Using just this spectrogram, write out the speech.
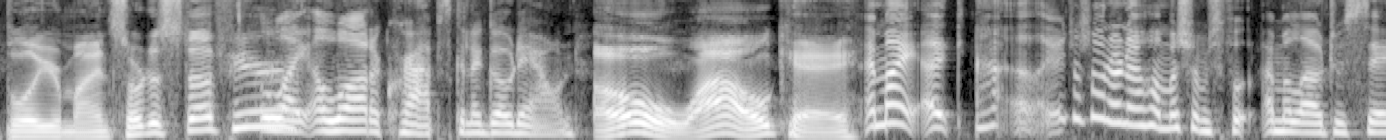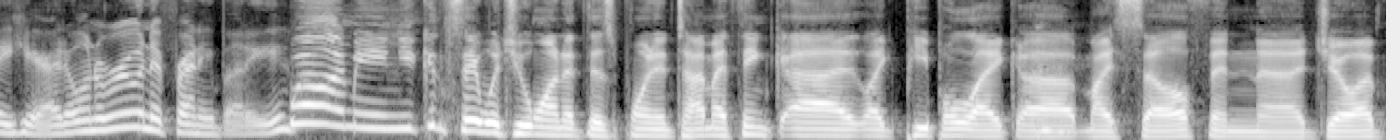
blow your mind sort of stuff here? like a lot of crap's gonna go down. oh, wow, okay. Am I? I, I just want to know how much I'm, sp- I'm allowed to say here. I don't want to ruin it for anybody. Well, I mean, you can say what you want at this point in time. I think, uh, like people like uh, myself and uh, Joe, I'm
